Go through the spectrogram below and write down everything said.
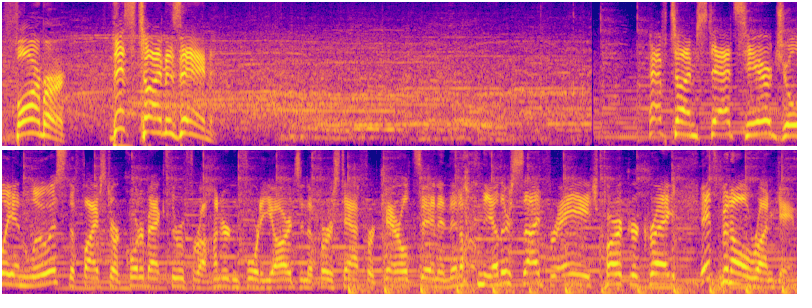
Farmer, this time is in. Halftime stats here. Julian Lewis, the five star quarterback, threw for 140 yards in the first half for Carrollton. And then on the other side for A.H. Parker, Craig, it's been all run game.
